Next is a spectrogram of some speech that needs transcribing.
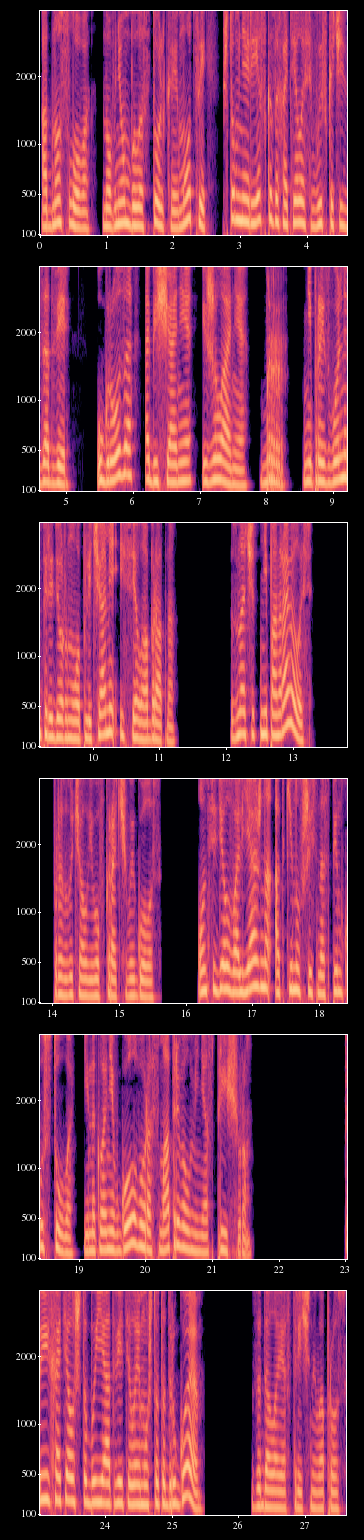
Одно слово, но в нем было столько эмоций, что мне резко захотелось выскочить за дверь. Угроза, обещание и желание. Бррр. Непроизвольно передернула плечами и села обратно. «Значит, не понравилось?» Прозвучал его вкрадчивый голос. Он сидел вальяжно, откинувшись на спинку стула и, наклонив голову, рассматривал меня с прищуром. «Ты хотел, чтобы я ответила ему что-то другое?» Задала я встречный вопрос.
